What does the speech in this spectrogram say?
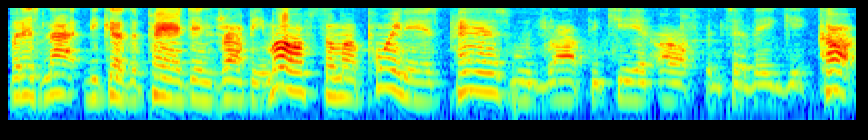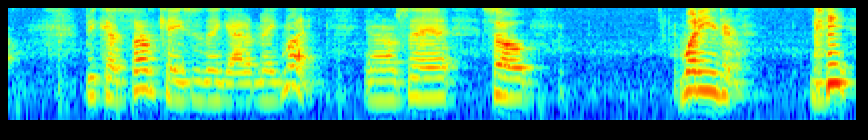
But it's not because the parent didn't drop him off. So my point is, parents will drop the kid off until they get caught, because some cases they gotta make money. You know what I'm saying? So, what do you do?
